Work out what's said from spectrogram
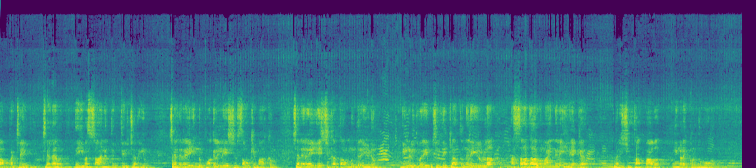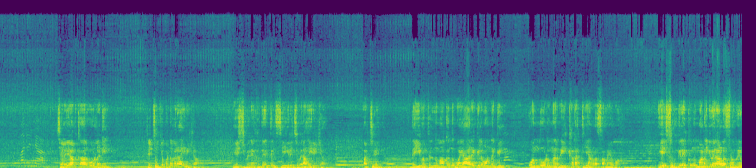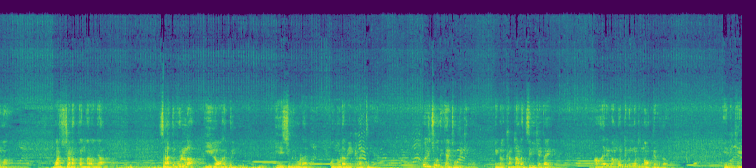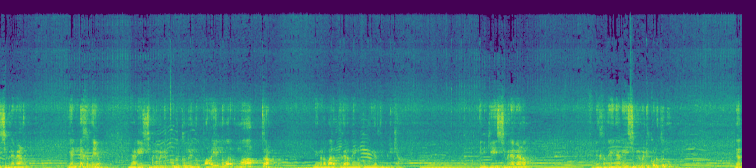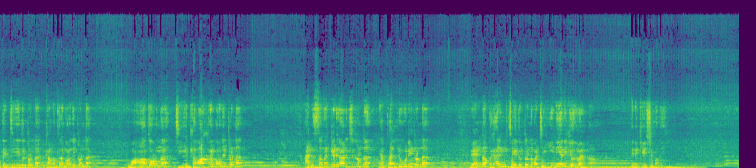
ആയിരിക്കാം പക്ഷേ ചിലർ ദൈവ സാന്നിധ്യം തിരിച്ചറിയും. ചിലരെ ഇന്ന് പകലിൽ യേശു സൗഖ്യമാക്കും. ചിലരെ യേശു കർത്താവ് മുദ്രയിടും. നിങ്ങൾ ഇതുവരെയും ചിന്തിക്കാത്ത നിലയിലുള്ള അസാധാരണമായ നിലയിലേക്ക് പരിശുദ്ധാത്മാവ് നിങ്ങളെ കൊണ്ടുപോകും. ചില ആൾക്കാർ ഓൾറെഡി രക്ഷിക്കപ്പെട്ടവരായിരിക്കാം. യേശുവിനെ ഹൃദയത്തിൽ സ്വീകരിച്ചവരായിരിക്കാം. പക്ഷേ ദൈവത്തിൽ നിന്നും അകന്നു പോയ ആരെങ്കിലും ഉണ്ടെങ്കിൽ ഒന്നുകൂടൊന്ന് റീകണക്ട് ചെയ്യാനുള്ള സമയമാണ്. യേശുവിലേക്കൊന്ന് മടങ്ങി വരാനുള്ള സമയമാണ്. വർഷടത്തം നിറഞ്ഞ ചതുവുള്ള ഈ ലോകത്തിൽ യേശുവിനോട് ഒന്നുകൂടെ റീകണക്ട് ചെയ്യാൻ. ഒരു ചോദ്യം ഞാൻ ചോദിക്കുന്നു. നിങ്ങൾ കണ്ണടച്ചിരിക്കട്ടെ. ആരും അങ്ങോട്ടും ഇങ്ങോട്ടും നോക്കരുത്. എനിക്ക് യേശുവിനെ വേണം. എന്റെ ഹൃദയം ഞാൻ യേശുവിന് വേണ്ടി കൊടുക്കുന്നു എന്ന് പറയുന്നവർ മാത്രം നിങ്ങളുടെ വലത്തുകരം നിങ്ങൾക്കൊന്ന് ഉയർത്തിപ്പിടിക്കാം എനിക്ക് യേശുവിനെ വേണം. എന്റെ ഹൃദയം ഞാൻ യേശുവിന് വേണ്ടി കൊടുക്കുന്നു. ഞാൻ തെറ്റ് ചെയ്തിട്ടുണ്ട് കള്ളത്തരം പറഞ്ഞിട്ടുണ്ട് വാ തുറന്ന് ചീത്ത വാക്കുകൾ പറഞ്ഞിട്ടുണ്ട്. അനുസരണക്കേട് കാണിച്ചിട്ടുണ്ട് ഞാൻ തല്ലുകൂടിയിട്ടുണ്ട്. വേണ്ടാത്ത കാര്യങ്ങൾ ചെയ്തിട്ടുണ്ട് പക്ഷെ ഇനി എനിക്കൊന്നും വേണ്ട. എനിക്ക് യേശു മതി.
